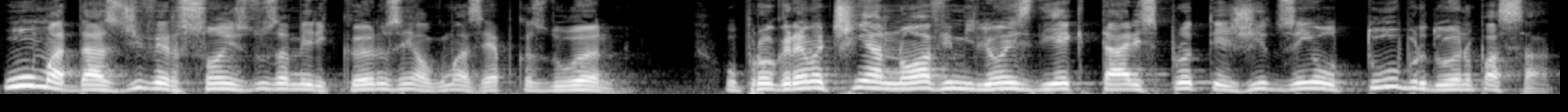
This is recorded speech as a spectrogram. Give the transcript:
uma das diversões dos americanos em algumas épocas do ano. O programa tinha 9 milhões de hectares protegidos em outubro do ano passado.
